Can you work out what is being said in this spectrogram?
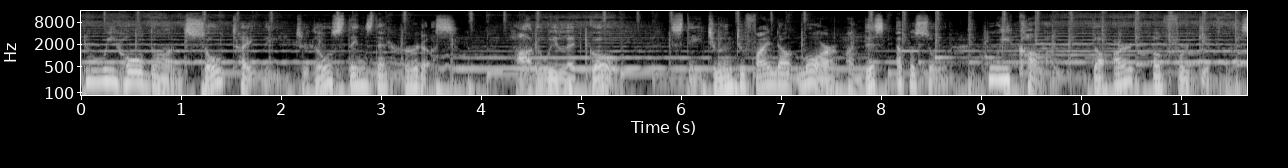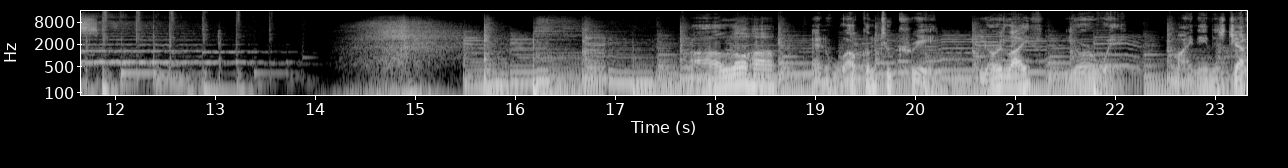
do we hold on so tightly to those things that hurt us? How do we let go? Stay tuned to find out more on this episode, Hui Kala, the art of forgiveness. Aloha and welcome to Create Your Life Your Way. My name is Jeff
